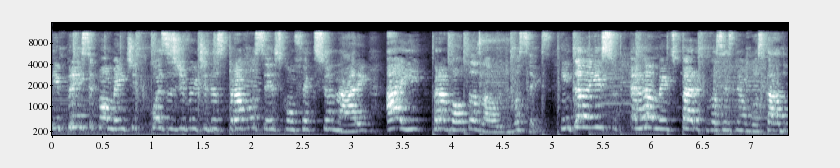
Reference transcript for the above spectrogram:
e principalmente coisas divertidas para vocês confeccionarem aí para volta às aulas de vocês. Então é isso, eu realmente espero que vocês tenham gostado.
